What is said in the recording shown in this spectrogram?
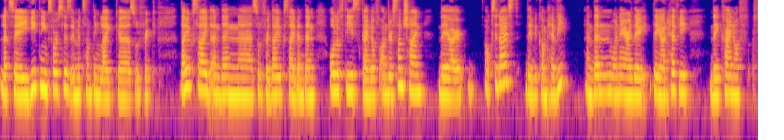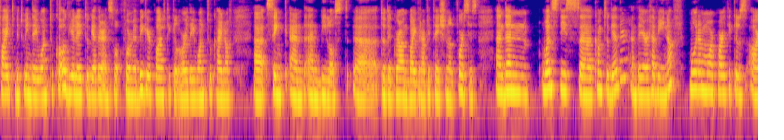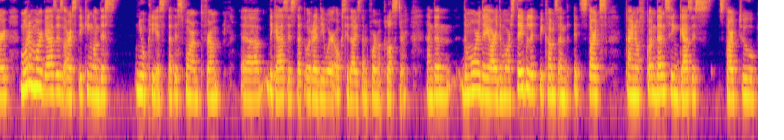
let's say, heating sources emit something like uh, sulfuric dioxide and then uh, sulfur dioxide, and then all of these kind of under sunshine they are oxidized, they become heavy, and then when they are they they are heavy they kind of fight between they want to coagulate together and so form a bigger particle or they want to kind of uh, sink and and be lost uh, to the ground by gravitational forces. And then once these uh, come together and they are heavy enough more and more particles are more and more gases are sticking on this nucleus that is formed from uh, the gases that already were oxidized and form a cluster and then the more they are the more stable it becomes and it starts kind of condensing gases start to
